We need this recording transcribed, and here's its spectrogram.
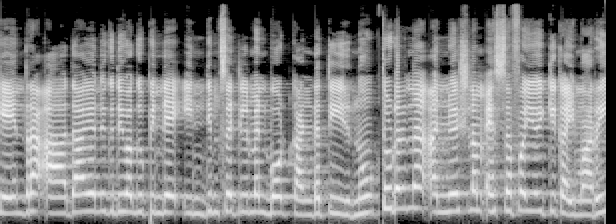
കേന്ദ്ര ആദായ നികുതി വകുപ്പിന്റെ ഇന്ത്യൻ സെറ്റിൽമെന്റ് ബോർഡ് കണ്ടെത്തിയിരുന്നു. തുടർന്ന് അന്വേഷണം എസ് എഫ് ഐഒയ്ക്ക് കൈമാറി.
